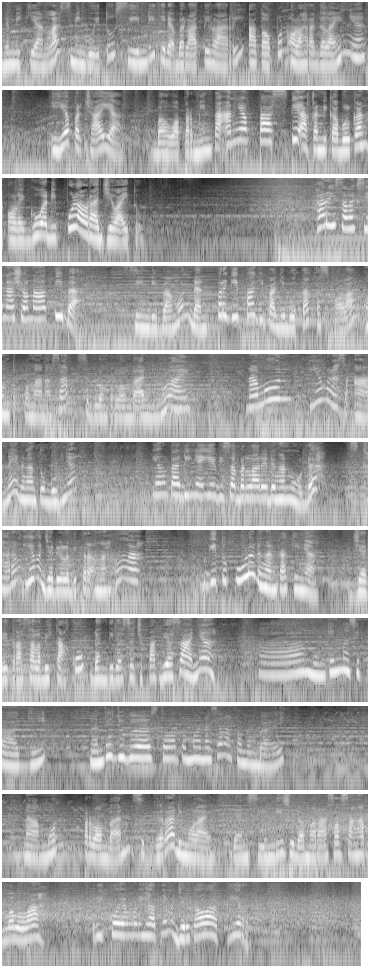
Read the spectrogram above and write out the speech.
Demikianlah seminggu itu Cindy tidak berlatih lari ataupun olahraga lainnya. Ia percaya bahwa permintaannya pasti akan dikabulkan oleh gua di Pulau Rajiwa itu. Hari seleksi nasional tiba. Cindy bangun dan pergi pagi-pagi buta ke sekolah untuk pemanasan sebelum perlombaan dimulai. Namun, ia merasa aneh dengan tubuhnya. Yang tadinya ia bisa berlari dengan mudah, sekarang ia menjadi lebih terengah-engah. Begitu pula dengan kakinya, jadi terasa lebih kaku dan tidak secepat biasanya. Ah, mungkin masih pagi. Nanti juga setelah pemanasan akan membaik. Namun, perlombaan segera dimulai dan Cindy sudah merasa sangat lelah. Riko yang melihatnya menjadi khawatir.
